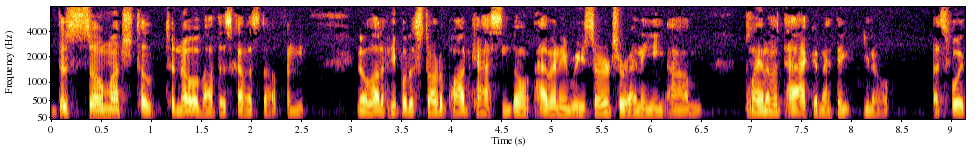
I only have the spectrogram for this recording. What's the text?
there's so much to to know about this kind of stuff, and you know a lot of people to start a podcast and don't have any research or any um, plan of attack. And I think you know that's what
